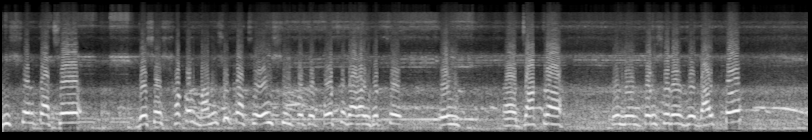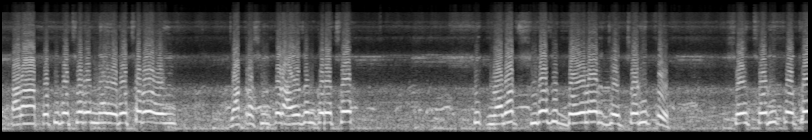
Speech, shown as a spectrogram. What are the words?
বিশ্বের কাছে, দেশের সকল মানুষের কাছে এই শিল্পকে পৌঁছে দেওয়াই হচ্ছে এই যাত্রা উন্নয়ন পরিষদের যে দায়িত্ব। তারা প্রতি বছরের ন্যায় এবছরও এই যাত্রা শিল্পের আয়োজন করেছে। ঠিক নবাব সিরাজউদ্দৌলার যে চরিত্র, সেই চরিত্রকে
